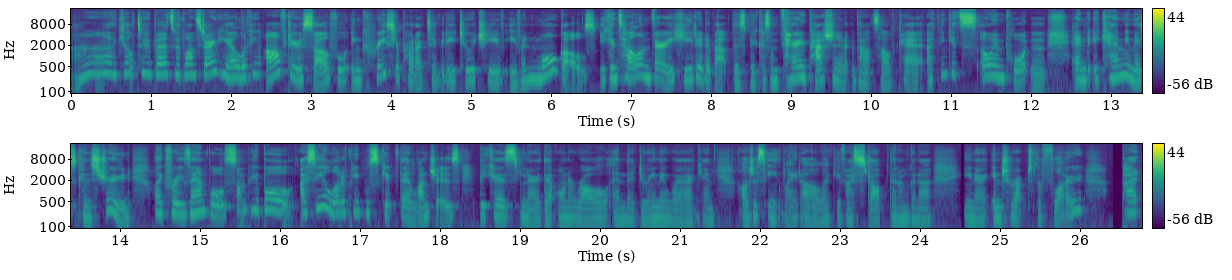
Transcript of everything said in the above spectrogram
Uh, kill two birds with one stone here. Looking after yourself will increase your productivity to achieve even more goals. You can tell I'm very heated about this because I'm very passionate about self care. I think it's so important and it can be misconstrued. Like, for example, some people, I see a lot of people skip their lunches because, you know, they're on a roll and they're doing their work and I'll just eat later. Like, if I stop, then I'm gonna, you know, interrupt the flow. But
